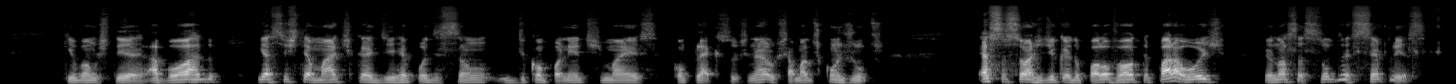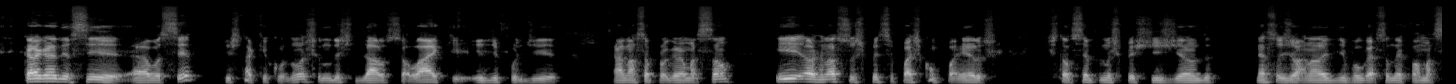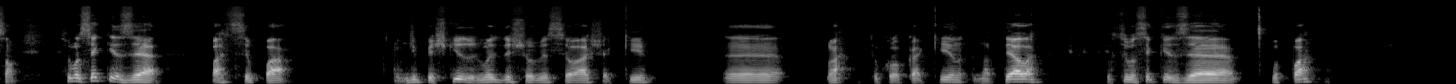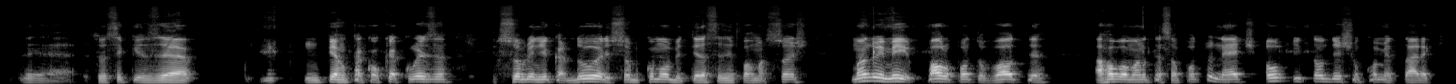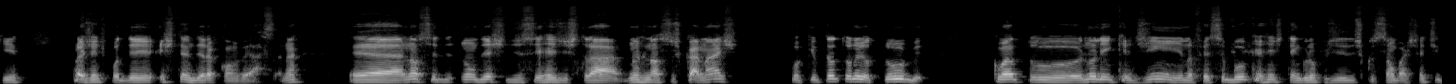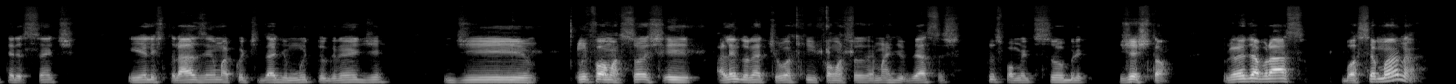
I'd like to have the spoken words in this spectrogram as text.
que vamos ter a bordo e a sistemática de reposição de componentes mais complexos, né? os chamados conjuntos. Essas são as dicas do Paulo Walter para hoje, e o nosso assunto é sempre esse. Quero agradecer a você que está aqui conosco. Não deixe de dar o seu like e difundir a nossa programação. E aos nossos principais companheiros que estão sempre nos prestigiando nessa jornada de divulgação da informação. Se você quiser participar de pesquisas, deixa eu ver se eu acho aqui. É... Ah, deixa eu colocar aqui na tela. Se você quiser. Opa, é, se você quiser me perguntar qualquer coisa sobre indicadores, sobre como obter essas informações, manda um e-mail paulo.walter.manutenção.net ou então deixa um comentário aqui para a gente poder estender a conversa. Né? É, não, se, não deixe de se registrar nos nossos canais, porque tanto no YouTube quanto no LinkedIn e no Facebook a gente tem grupos de discussão bastante interessantes e eles trazem uma quantidade muito grande de informações e, além do network, informações mais diversas, principalmente sobre gestão. Um grande abraço, boa semana!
